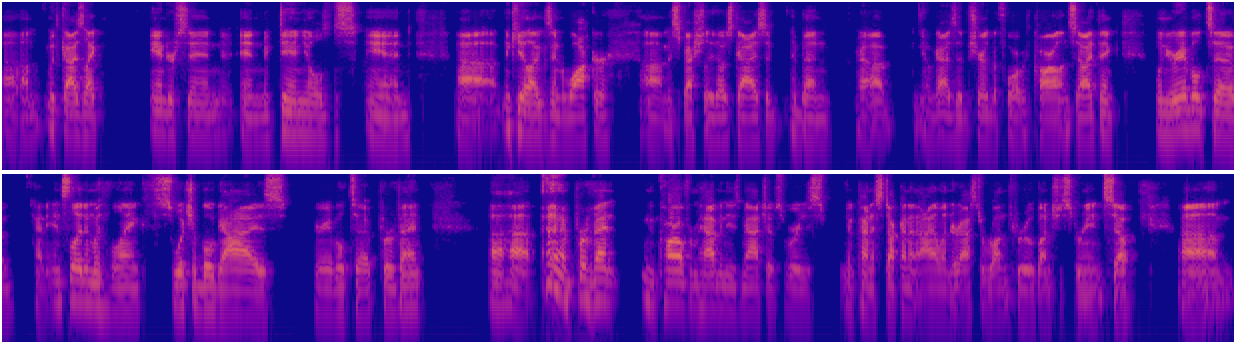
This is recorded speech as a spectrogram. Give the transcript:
um, with guys like Anderson and McDaniels and uh, Nickeil Alexander Walker, um, especially those guys have, have been uh, you know guys have shared the floor with Karl. And so I think when you're able to kind of insulate him with length, switchable guys, you're able to prevent uh, prevent Karl from having these matchups where he's you know, kind of stuck on an island or has to run through a bunch of screens. So um,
